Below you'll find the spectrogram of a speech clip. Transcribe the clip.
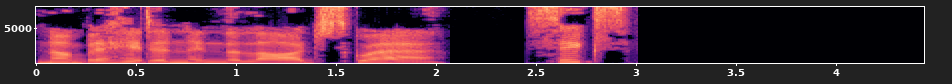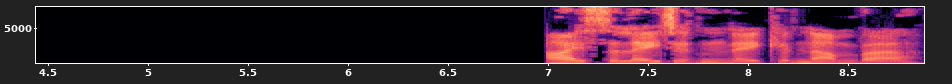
number hidden in the large square. 6. Isolated and naked number.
